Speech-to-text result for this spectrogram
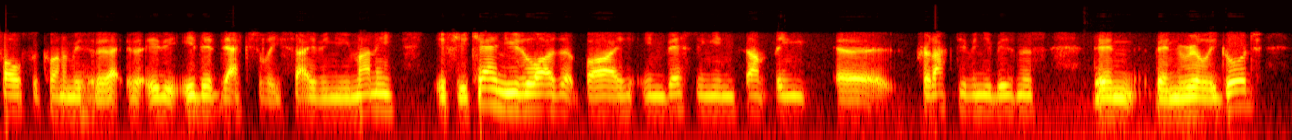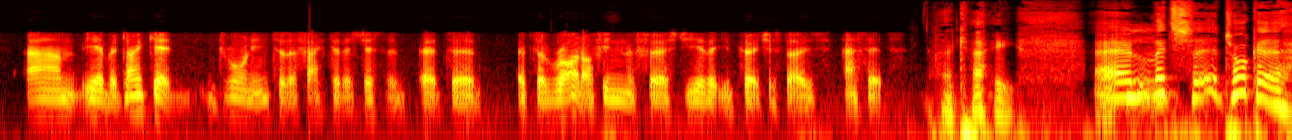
false economy that it, it is actually saving you money. If you can utilise it by investing in something uh, productive in your business, then then really good. Um, yeah, but don't get drawn into the fact that it's just a, it's a it's a write off in the first year that you purchase those assets. Okay. Uh, let's uh, talk a,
